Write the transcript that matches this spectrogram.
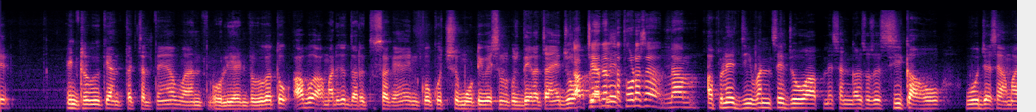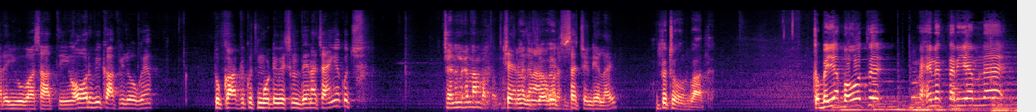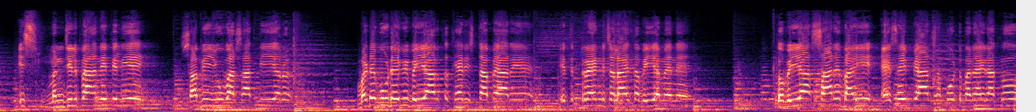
इंटरव्यू के अंत तक चलते हैं अब अंत हो लिया इंटरव्यू का तो अब हमारे जो दर्शक हैं इनको कुछ मोटिवेशनल कुछ देना चाहें जो आपने चैनल का थोड़ा सा नाम। अपने जीवन से जो आपने संघर्षों से सीखा हो वो जैसे हमारे युवा साथी और भी काफ़ी लोग हैं तो काफ़ी कुछ मोटिवेशन देना चाहेंगे कुछ? चैनल का नाम बताओ। चैनल का नाम सच इंडिया लाइव कुछ और बात है। तो भैया बहुत मेहनत करी है हमने इस मंजिल पे आने के लिए। सभी युवा साथी और बड़े बूढ़े भी भैया अब तो खैर इंस्टा पे आ रहे हैं। एक ट्रेंड चलाया था भैया मैंने। तो भैया सारे भाई ऐसे ही प्यार सपोर्ट बनाए रखो।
